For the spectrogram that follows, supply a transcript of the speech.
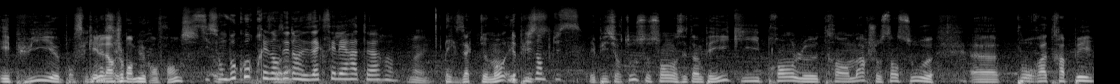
Et puis, euh, pour Ce qui est largement mieux qu'en France. Qui sont beaucoup représentés Voilà. dans les accélérateurs, Ouais. exactement. de et puis, plus en plus. Et puis surtout, ce sont, c'est un pays qui prend le train en marche au sens où, euh, pour rattraper,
